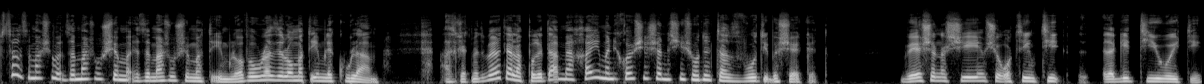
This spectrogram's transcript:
בסדר זה משהו זה משהו שזה משהו שמתאים לו ואולי זה לא מתאים לכולם. אז כשאת מדברת על הפרידה מהחיים אני חושב שיש אנשים שרוצים תעזבו אותי בשקט. ויש אנשים שרוצים ת, להגיד תהיו איתי.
